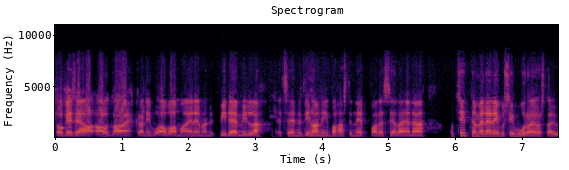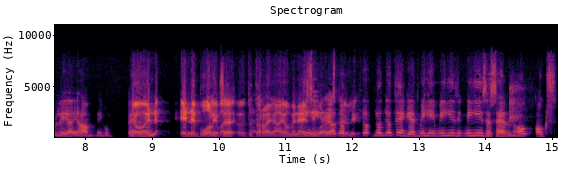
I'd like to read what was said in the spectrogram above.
okei, se alkaa ehkä niinku avaamaan enemmän nyt pidemmillä, että se ei nyt ihan niin pahasti neppaile siellä enää, mutta sitten menee niinku sivurajoista yli ja ihan niinku Joo, en, ennen puoli se, tuota rajaa jo menee niin, sivurajoista jo, yli. Jo, jo, mm. jotenkin, että mihin, mihin, mihin se sen, on, onks,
